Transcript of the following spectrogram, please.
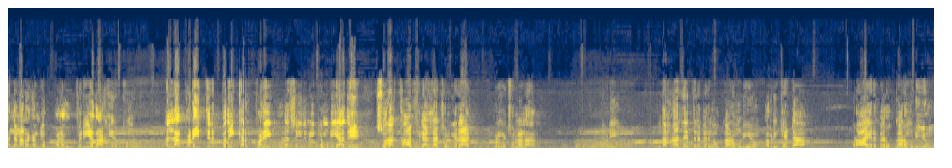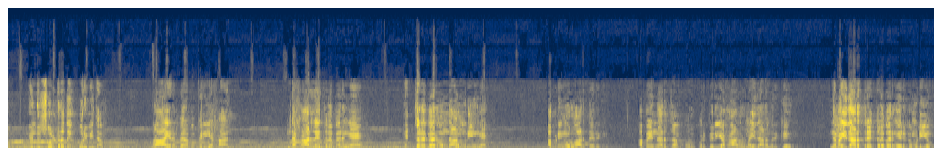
அந்த நரகம் எவ்வளவு பெரியதாக இருக்கும்? அல்லாஹ் படைத்திருப்பதை கற்பனை கூட செய்து வைக்க முடியாது. சூரா காஃபில் அல்லாஹ் சொல்கிறான். இப்போ நீங்கள் சொல்லலாம். எப்படி? இந்த ஹாலில் எத்தனை பேருங்க உட்கார முடியும்? அப்படின்னு கேட்டா ஒரு ஆயிரம் பேர் உட்கார முடியும் என்று சொல்றது ஒரு விதம். ஒரு ஆயிரம் பேர் அப்போ பெரிய ஹால் இந்த ஹாலில் எத்தனை பேருங்க? எத்தனை பேர் வந்தாலும் முடியுங்க. அப்படின்னு ஒரு வார்த்தை இருக்கு. அப்போ என்ன அர்த்தம்? ஒரு ஒரு பெரிய ஹால் ஒரு மைதானம் இருக்கு. இந்த மைதானத்தில் எத்தனை பேருங்க இருக்க முடியும்?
